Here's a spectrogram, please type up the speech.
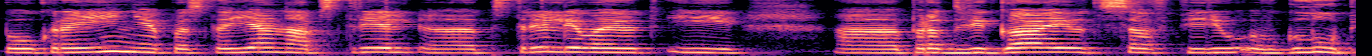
по Украине постоянно обстрел, э, обстреливают и э, продвигаются вперед, вглубь.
